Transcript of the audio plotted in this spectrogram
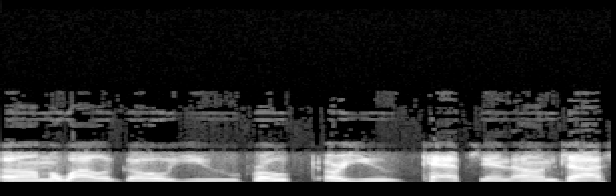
um, a while ago, you wrote or you captioned, um, "Josh,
